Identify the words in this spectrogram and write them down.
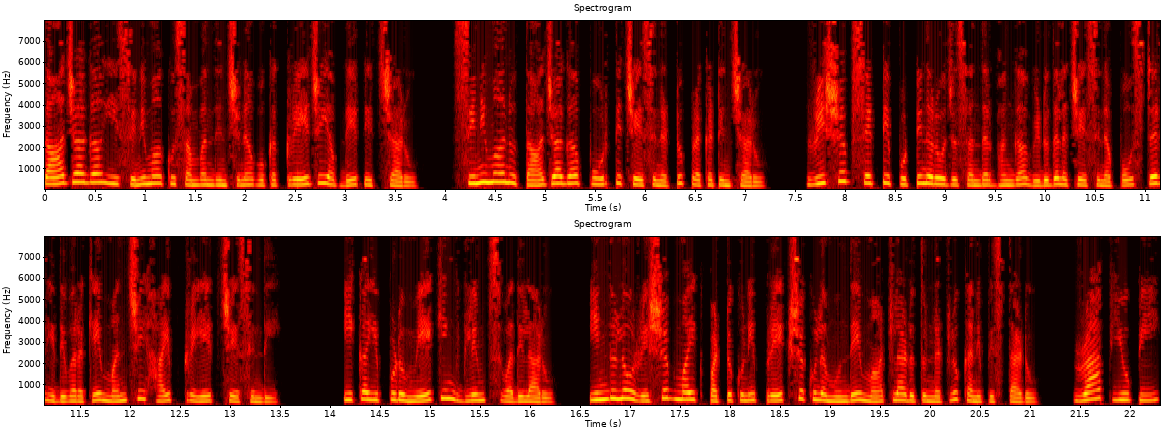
తాజాగా ఈ సినిమాకు సంబంధించిన ఒక క్రేజీ అప్డేట్ ఇచ్చారు. సినిమాను తాజాగా పూర్తి చేసినట్టు ప్రకటించారు. రిషబ్ శెట్టి పుట్టినరోజు సందర్భంగా విడుదల చేసిన పోస్టర్ ఇదివరకే మంచి హైప్ క్రియేట్ చేసింది. ఇక ఇప్పుడు మేకింగ్ గ్లింప్స్ వదిలారు. ఇందులో రిషబ్ మైక్ పట్టుకుని ప్రేక్షకుల ముందే మాట్లాడుతున్నట్లు కనిపిస్తాడు. ర్యాప్ యూపీ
